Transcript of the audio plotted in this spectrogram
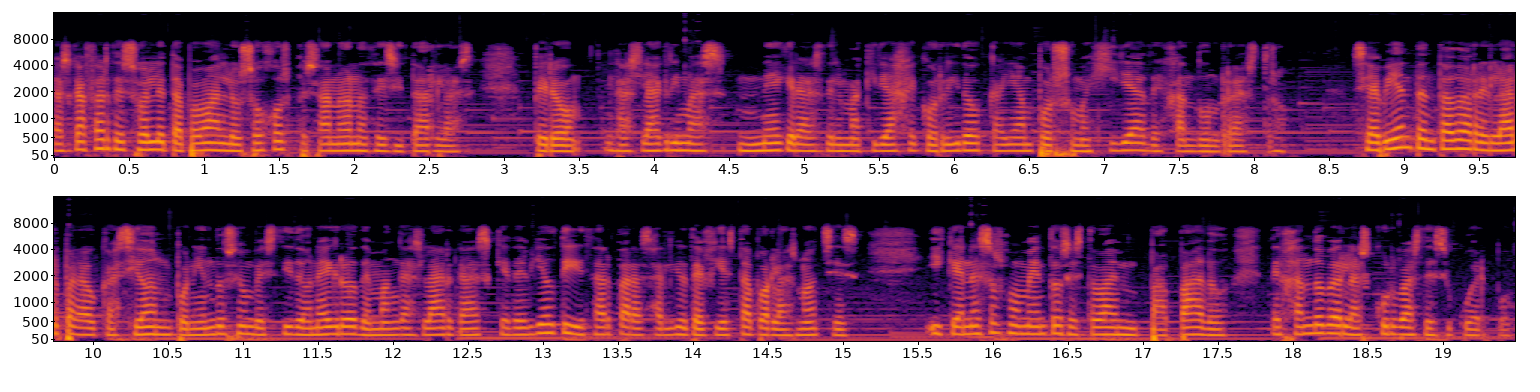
Las gafas de sol le tapaban los ojos pese no necesitarlas, pero las lágrimas negras del maquillaje corrido caían por su mejilla dejando un rastro. Se había intentado arreglar para ocasión poniéndose un vestido negro de mangas largas que debía utilizar para salir de fiesta por las noches y que en esos momentos estaba empapado, dejando ver las curvas de su cuerpo.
